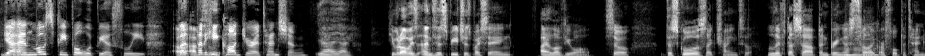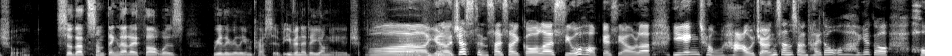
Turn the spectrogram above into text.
Yeah, like- and most people would be asleep. Oh, But but he caught your attention. Yeah, yeah. He would always end his speeches by saying, "I love you all." So the school is like trying to lift us up and bring us to like mm-hmm. our full potential. So that's something that I thought was really, really impressive, even at a young age. 哇！原來 Justin 細細個咧，小學嘅時候咧，已經從校長身上睇到，哇！一個好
